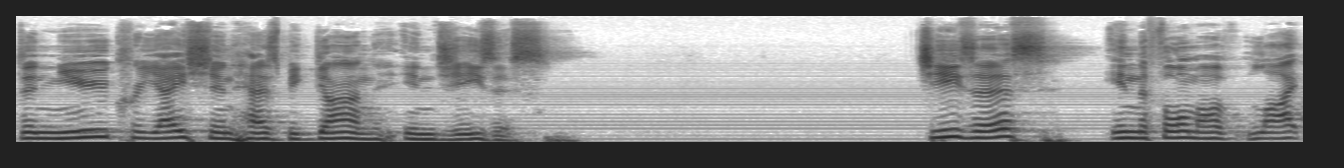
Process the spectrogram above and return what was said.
the new creation has begun in Jesus. Jesus, in the form of light,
